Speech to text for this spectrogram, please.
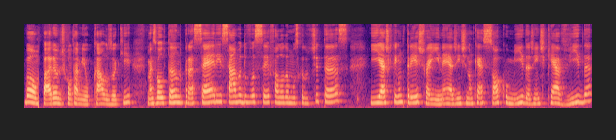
Bom, parando de contar meu caos aqui, mas voltando para a série, sábado você falou da música do Titãs e acho que tem um trecho aí, né? A gente não quer só comida, a gente quer a vida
